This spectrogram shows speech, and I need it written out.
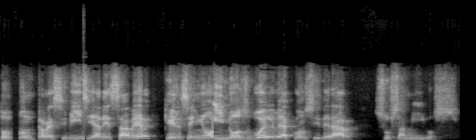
donde recibimos de saber que el Señor y nos vuelve a considerar sus amigos.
